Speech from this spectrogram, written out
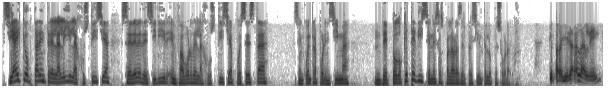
si hay que optar entre la ley y la justicia, se debe decidir en favor de la justicia, pues esta se encuentra por encima de todo. ¿Qué te dicen esas palabras del presidente López Obrador? Que para llegar a la ley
